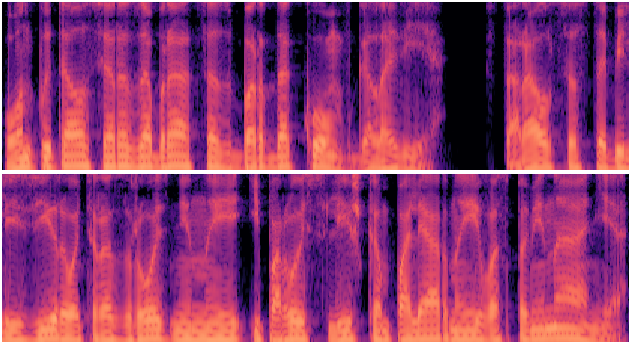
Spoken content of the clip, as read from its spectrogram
он пытался разобраться с бардаком в голове. Старался стабилизировать разрозненные и порой слишком полярные воспоминания,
